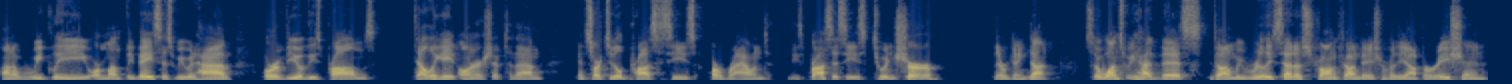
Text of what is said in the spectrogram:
on a weekly or monthly basis, we would have a review of these problems, delegate ownership to them, and start to build processes around these processes to ensure they were getting done. So once we had this done, we really set a strong foundation for the operation.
